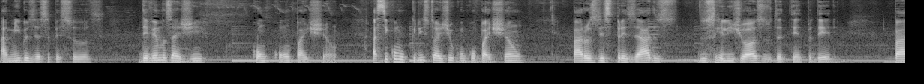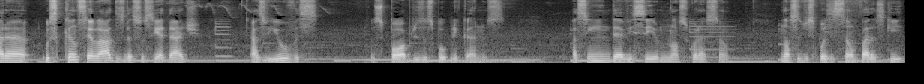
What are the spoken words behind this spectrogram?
amigos dessa pessoa, devemos agir com compaixão. Assim como Cristo agiu com compaixão para os desprezados dos religiosos do tempo dele, para os cancelados da sociedade, as viúvas, os pobres, os publicanos. Assim deve ser o nosso coração, nossa disposição para os que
